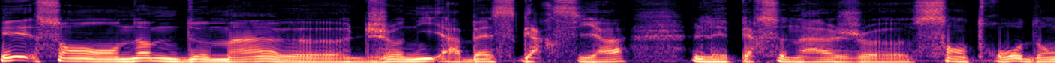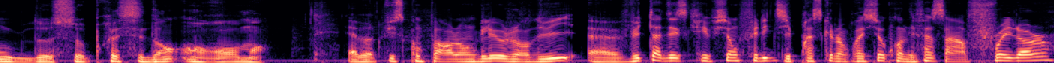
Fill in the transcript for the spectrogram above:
et son homme de main, euh, Johnny Abes Garcia, les personnages euh, centraux donc de ce précédent en roman. Eh ben, puisqu'on parle anglais aujourd'hui, vu ta description, Félix, j'ai presque l'impression qu'on est face à un thriller.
